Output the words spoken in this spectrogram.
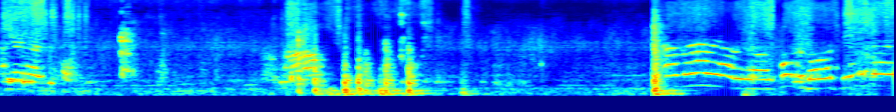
เที่ยวงานดูของเอามาเราเราคนโบสนี้เลย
